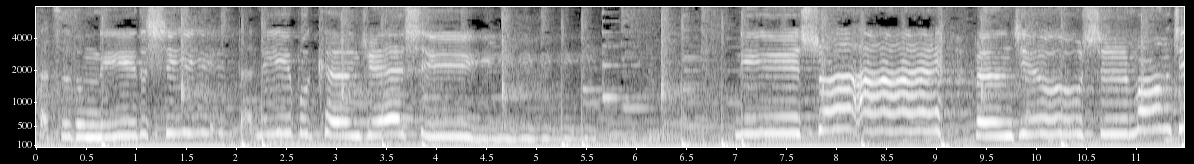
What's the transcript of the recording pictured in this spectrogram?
它刺痛你的心，但你不肯觉醒。你说爱本就是梦境，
